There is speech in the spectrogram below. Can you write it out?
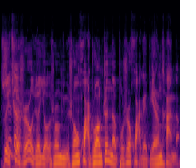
所以确实，我觉得有的时候女生化妆真的不是化给别人看的，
